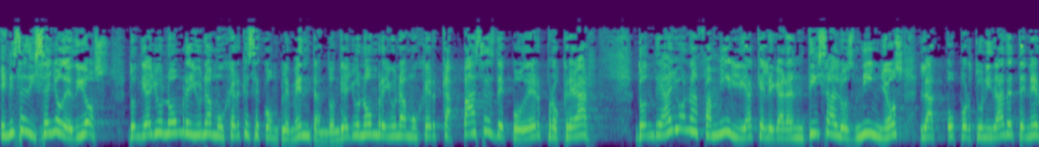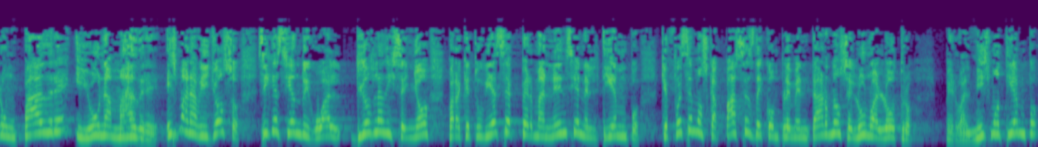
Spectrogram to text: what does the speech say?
En ese diseño de Dios, donde hay un hombre y una mujer que se complementan, donde hay un hombre y una mujer capaces de poder procrear, donde hay una familia que le garantiza a los niños la oportunidad de tener un padre y una madre. Es maravilloso, sigue siendo igual. Dios la diseñó para que tuviese permanencia en el tiempo, que fuésemos capaces de complementarnos el uno al otro, pero al mismo tiempo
